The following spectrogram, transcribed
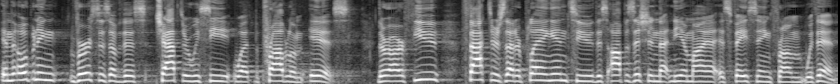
in the opening verses of this chapter, we see what the problem is. There are a few factors that are playing into this opposition that Nehemiah is facing from within.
